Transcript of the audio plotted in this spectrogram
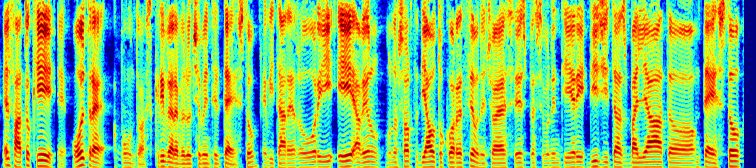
è il fatto che eh, oltre appunto a scrivere velocemente il testo evitare errori e avere un, una sorta di autocorrezione cioè se spesso e volentieri digita sbagliato un testo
